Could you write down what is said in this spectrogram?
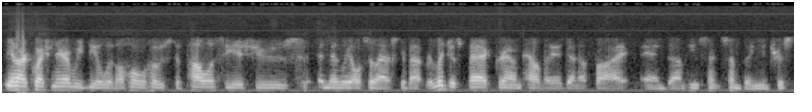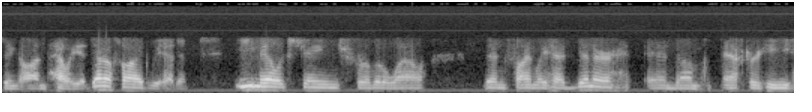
In our questionnaire, we deal with a whole host of policy issues, and then we also ask about religious background, how they identify, and um, he sent something interesting on how he identified. We had an email exchange for a little while, then finally had dinner, and um, after he,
